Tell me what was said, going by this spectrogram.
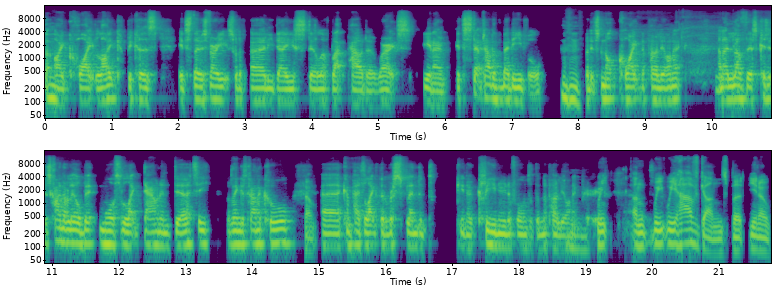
that mm. I quite like because it's those very sort of early days still of Black Powder where it's you know it's stepped out of the medieval, mm-hmm. but it's not quite Napoleonic. And I love this because it's kind of a little bit more sort of like down and dirty. I think it's kind of cool uh, compared to like the resplendent, you know, clean uniforms of the Napoleonic mm. period. We, and we we have guns, but you know,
